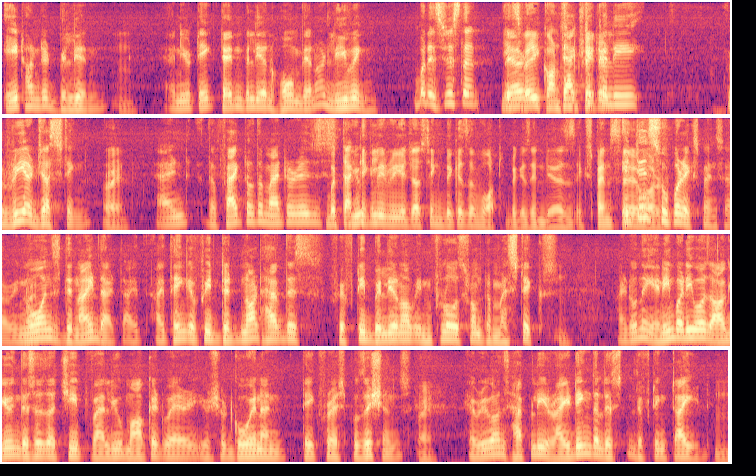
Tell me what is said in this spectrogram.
800 billion and you take 10 billion home, they're not leaving. But it's just that it's They're very concentrated. tactically readjusting. Right. And the fact of the matter is, But you- tactically readjusting because of what? Because India is expensive? It is or- super expensive. I mean, no one's denied that. I, I think if we did not have this 50 billion of inflows from domestics, Hmm. I don't think anybody was arguing this is a cheap value market where you should go in and take fresh positions. Right. Everyone's happily riding the list, lifting tide, Hmm.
